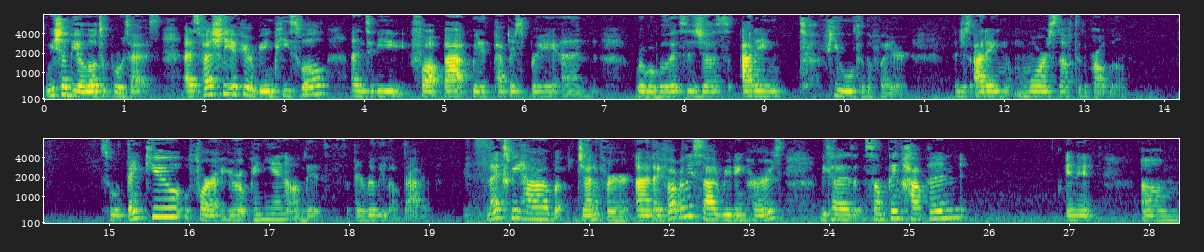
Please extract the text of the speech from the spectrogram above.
We should be allowed to protest, especially if you're being peaceful and to be fought back with pepper spray and rubber bullets is just adding fuel to the fire and just adding more stuff to the problem. So thank you for your opinion on this. I really love that. Next we have Jennifer and I felt really sad reading hers because something happened in it um,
